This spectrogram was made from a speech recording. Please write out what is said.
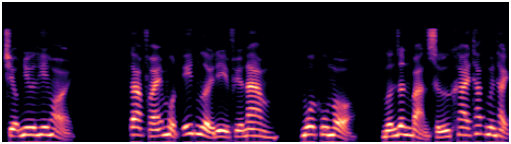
Triệu Như Hi hỏi. Ta phái một ít người đi phía nam, mua khu mỏ, mướn dân bản xứ khai thác nguyên thạch,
